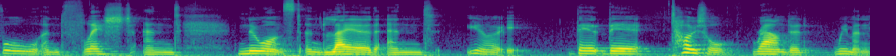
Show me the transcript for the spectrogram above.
full and fleshed and nuanced and layered and, you know, they're, they're total rounded women,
